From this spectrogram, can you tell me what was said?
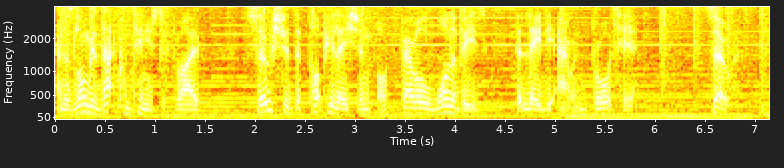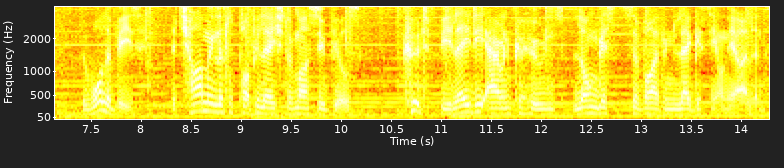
And as long as that continues to thrive, so should the population of feral wallabies that Lady Arran brought here. So, the wallabies, the charming little population of marsupials, could be Lady Arran Colquhoun's longest surviving legacy on the island,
